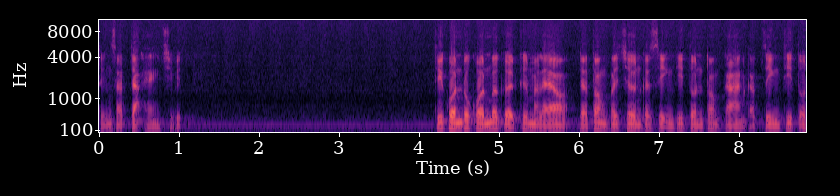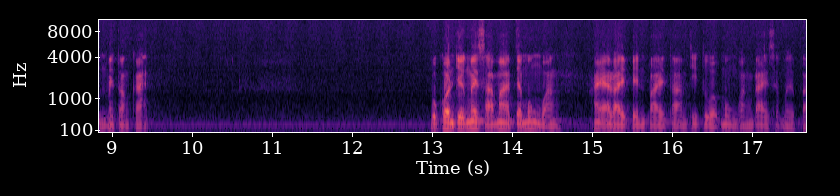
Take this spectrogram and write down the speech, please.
ถึงสัจจะแห่งชีวิต ที่คนทุกคนเมื่อเกิดขึ้นมาแล้ว จะต้องไปเชิญกับสิ่งที่ตนต้องการกับสิ่งที่ตนไม่ต้องการ บุคคลจึงไม่สามารถจะมุ่งหวังให้อะไรเป็นไปตามที่ตัวมุ่งหวังได้เสมอไป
